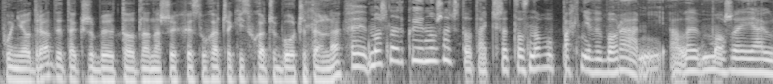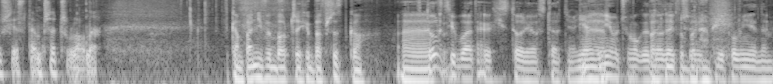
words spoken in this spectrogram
płynie od Rady, tak żeby to dla naszych słuchaczek i słuchaczy było czytelne. Yy, można tylko jedną rzecz dodać, że to znowu pachnie wyborami, ale może ja już jestem przeczulona. W kampanii wyborczej chyba wszystko w Turcji była taka historia ostatnio. Nie, nie wiem, czy mogę dodać, czy nie powinienem.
